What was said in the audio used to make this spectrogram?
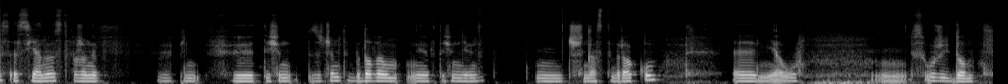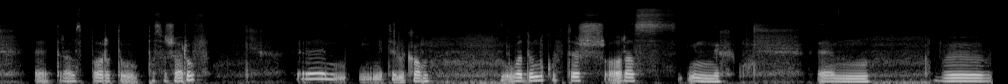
SS Janel stworzony w, w, pię- w tysiąc, zaczęty budowę e, w 1913 roku. E, Miał mm, służyć do e, transportu pasażerów i nie tylko ładunków też oraz innych. W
